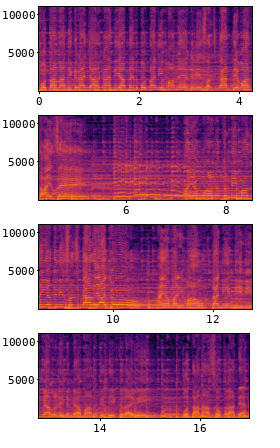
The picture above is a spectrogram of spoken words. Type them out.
પોતાના દીકરા ચાર કાંધિયા થઈને પોતાની માને અગ્નિ સંસ્કાર દેવા જાય છે. છોકરા ધ્યાન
